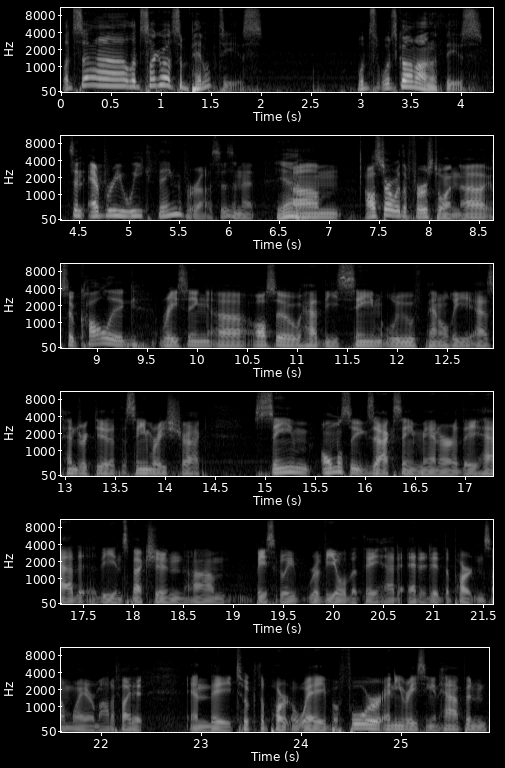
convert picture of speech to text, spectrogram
Let's uh let's talk about some penalties. What's what's going on with these? It's an every week thing for us, isn't it? Yeah. Um, I'll start with the first one. Uh, so Kaulig Racing uh, also had the same louver penalty as Hendrick did at the same racetrack. Same, almost the exact same manner. They had the inspection um, basically reveal that they had edited the part in some way or modified it, and they took the part away before any racing had happened.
